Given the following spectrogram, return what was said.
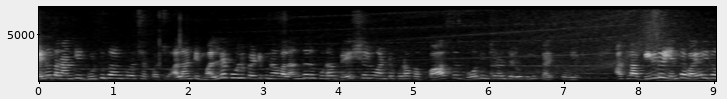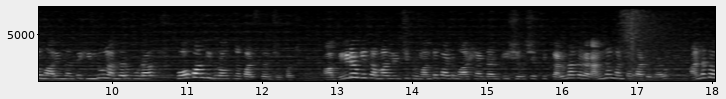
ఐదో తనానికి గుర్తుగా అని కూడా చెప్పొచ్చు. అలాంటి మల్లెపూలు పెట్టుకున్న వాళ్ళందరూ కూడా వేష్యలు అంటూ కూడా ఒక పాస్టర్ బోధించడం జరుగుతుంది క్రైస్తవులకి. అసలు ఆ వీడియో ఎంత వైరల్గా మారిందంటే హిందువులందరూ కూడా కోపానికి గురవుతున్న పరిస్థితి అని చెప్పొచ్చు. ఆ వీడియోకి సంబంధించి ఇప్పుడు మనతో పాటు మాట్లాడడానికి శివశక్తి కరుణాకర్ అని అన్న మనతో పాటు ఉన్నారు. అన్నతో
